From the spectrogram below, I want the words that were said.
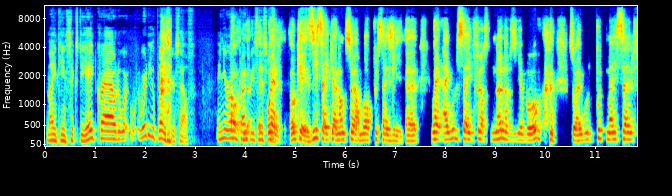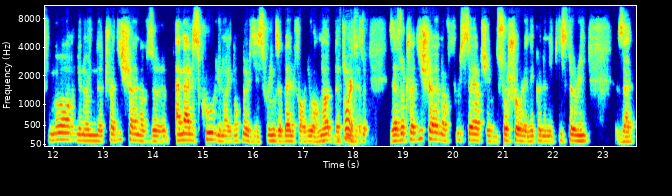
1968 crowd? Where, where do you place yourself? In your own oh, country's history? Well, okay, this I can answer more precisely. Uh, well, I would say first, none of the above. so I would put myself more, you know, in the tradition of the Annales school. You know, I don't know if this rings a bell for you or not, but you know, there's, a, there's a tradition of research in social and economic history that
